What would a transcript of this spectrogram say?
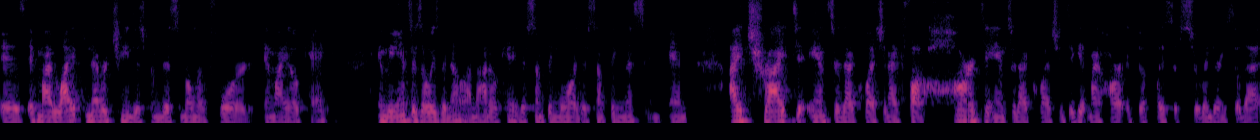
is if my life never changes from this moment forward, am I okay? And the answer has always been no, I'm not okay. There's something more, there's something missing. And I tried to answer that question. I fought hard to answer that question to get my heart into a place of surrendering so that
